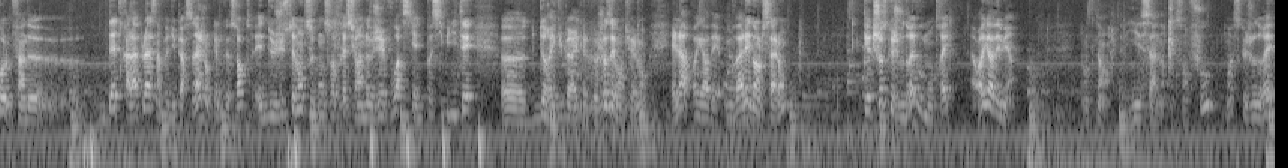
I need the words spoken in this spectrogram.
Enfin, de d'être à la place un peu du personnage en quelque sorte et de justement se concentrer sur un objet, voir s'il y a une possibilité euh, de récupérer quelque chose éventuellement. Et là, regardez, on va aller dans le salon. Quelque chose que je voudrais vous montrer. regardez bien. Donc non, est ça, non, on s'en fout. Moi, ce que je voudrais,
